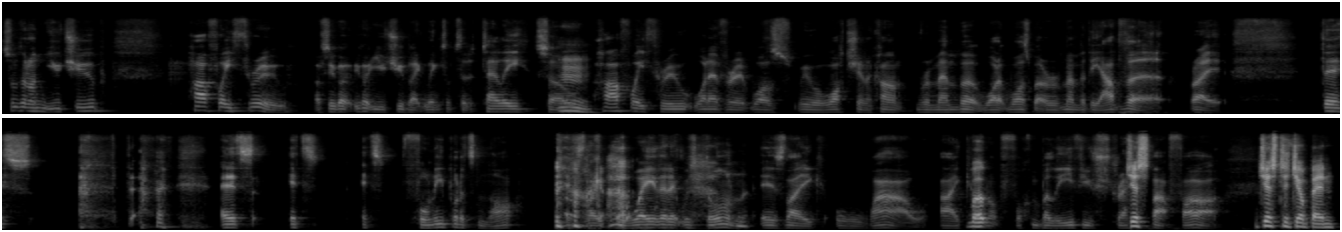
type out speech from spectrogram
something on YouTube. Halfway through, obviously you've got, we've got YouTube like linked up to the telly. So Mm. halfway through whatever it was we were watching, I can't remember what it was, but I remember the advert. Right. This it's it's it's funny, but it's not. It's like the way that it was done is like, wow, I Well, cannot fucking believe you stretched just- that far. Just to jump in,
